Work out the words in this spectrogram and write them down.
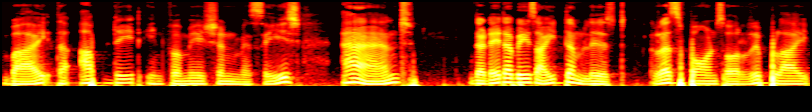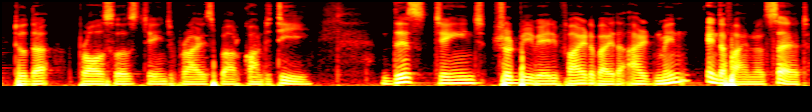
by the update information message and the database item list responds or reply to the process change price bar quantity. This change should be verified by the admin in the final set.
